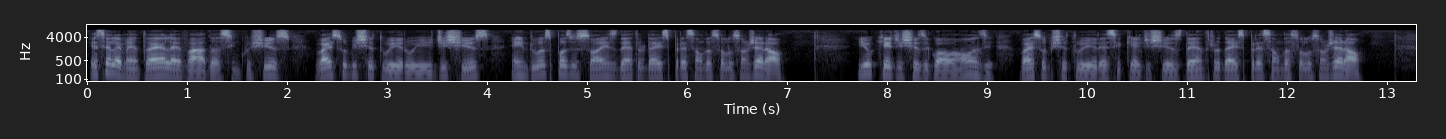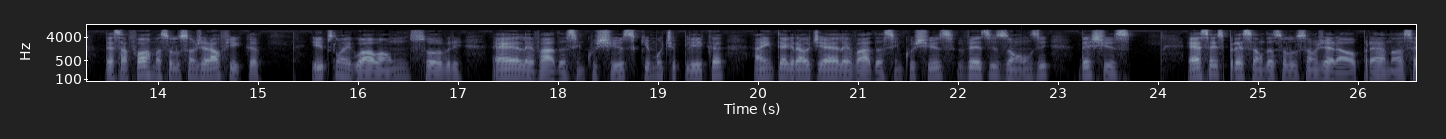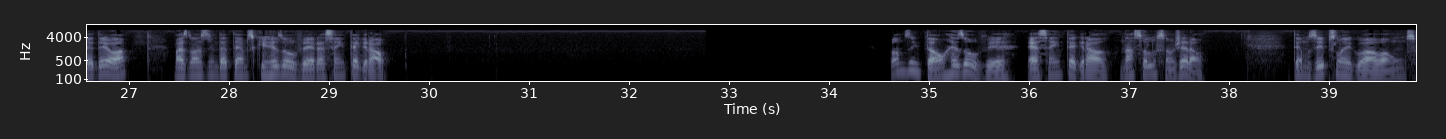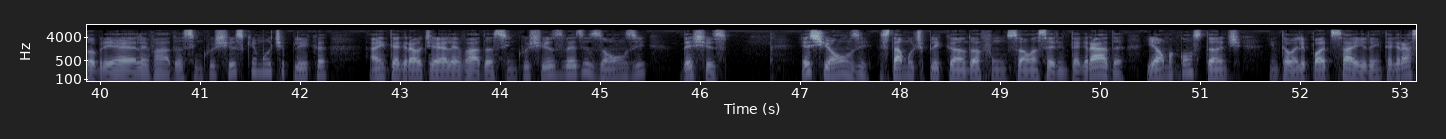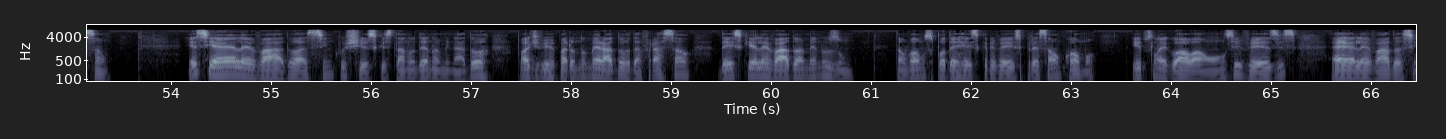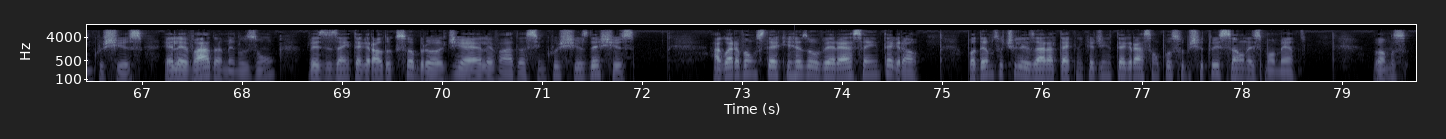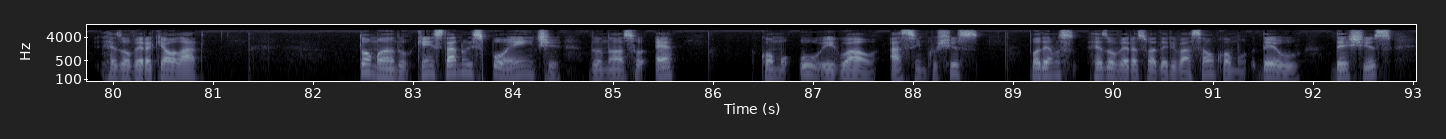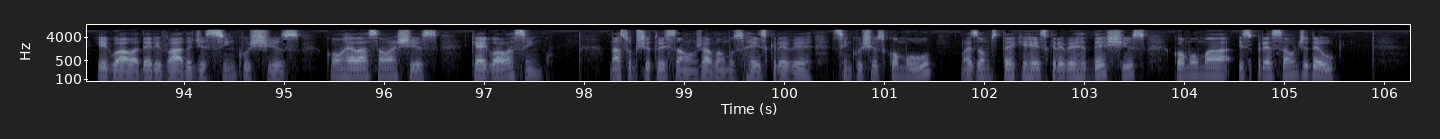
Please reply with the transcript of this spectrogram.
Esse elemento e elevado a 5x vai substituir o i de x em duas posições dentro da expressão da solução geral. E o q de x igual a 11 vai substituir esse q de x dentro da expressão da solução geral. Dessa forma, a solução geral fica y igual a 1 sobre e elevado a 5x, que multiplica a integral de e elevado a 5x vezes 11 dx. Essa é a expressão da solução geral para a nossa EDO, mas nós ainda temos que resolver essa integral. Vamos então resolver essa integral na solução geral. Temos y igual a 1 sobre e elevado a 5x, que multiplica a integral de e elevado a 5x vezes 11 dx. Este 11 está multiplicando a função a ser integrada e é uma constante, então ele pode sair da integração. Esse e elevado a 5x que está no denominador pode vir para o numerador da fração desde que elevado a menos 1. Então, vamos poder reescrever a expressão como y igual a 11 vezes e elevado a 5x elevado a menos 1 vezes a integral do que sobrou, de e elevado a 5x dx. Agora vamos ter que resolver essa integral. Podemos utilizar a técnica de integração por substituição nesse momento. Vamos resolver aqui ao lado. Tomando quem está no expoente do nosso e como u igual a 5x, podemos resolver a sua derivação como du dx igual à derivada de 5x com relação a x, que é igual a 5. Na substituição, já vamos reescrever 5x como u, mas vamos ter que reescrever dx como uma expressão de du.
